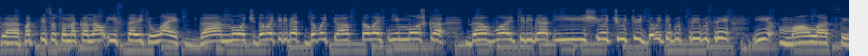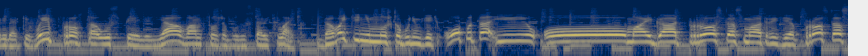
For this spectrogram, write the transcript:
э, подписываться на канал и ставить лайк до ночи. Давайте, ребят, давайте, осталось немножко. Давайте, ребят, и еще чуть-чуть. Давайте быстрее, быстрее. И молодцы, ребятки, вы просто успели. Я вам тоже буду ставить лайк. Давайте немножко будем взять опыта и... О май гад, просто смотрите, просто просто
